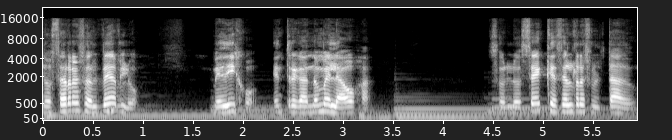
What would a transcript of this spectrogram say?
No sé resolverlo, me dijo, entregándome la hoja. Solo sé que es el resultado.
